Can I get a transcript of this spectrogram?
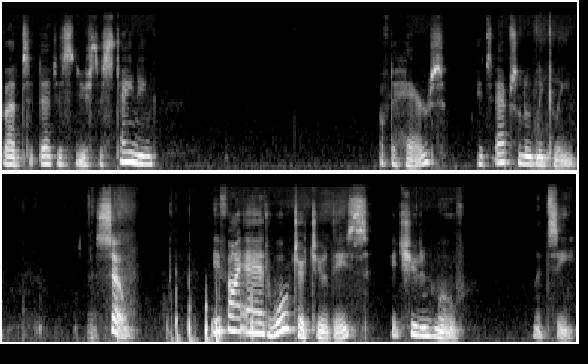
but that is just the staining of the hairs. It's absolutely clean. So, if I add water to this, it shouldn't move. Let's see.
